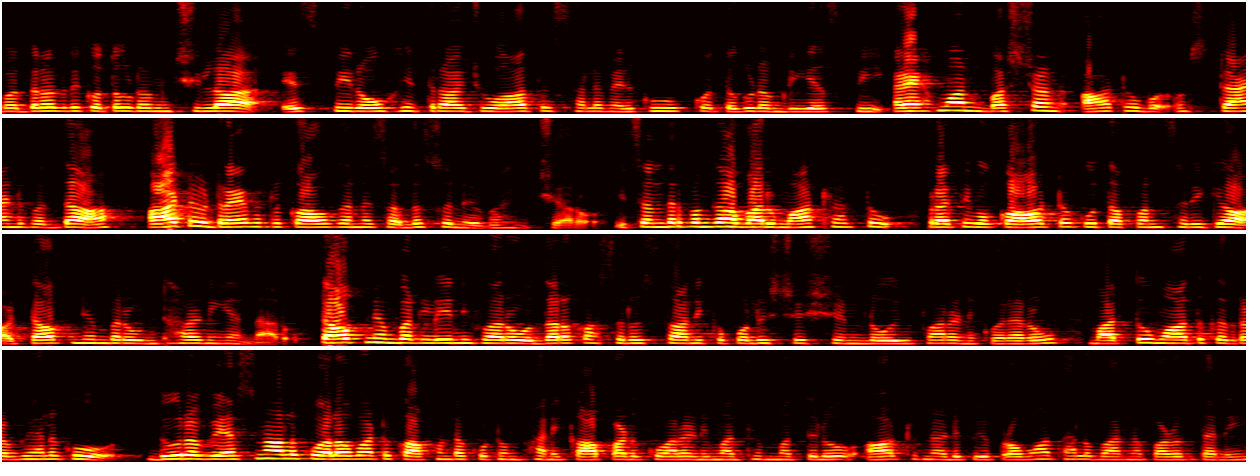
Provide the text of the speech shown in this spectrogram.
భద్రాద్రి కొత్తగూడెం జిల్లా ఎస్పీ రోహిత్ రాజు ఆదేశాల మేరకు Kothagudem DSP Rehman bus stand auto stand వద్ద ఆటో డ్రైవర్లకు అవగాహన సదస్సు నిర్వహించారు. ఈ సందర్భంగా వారు మాట్లాడుతూ ప్రతి ఒక్క ఆటోకు తప్పనిసరిగా టాప్ నెంబర్ ఉంటారని అన్నారు. టాప్ నెంబర్ లేని వారు దరఖాస్తును స్థానిక పోలీస్ స్టేషన్లో ఇవ్వాలని కోరారు. మత్తు మాదక ద్రవ్యాలకు దూర వ్యసనాలకు అలవాటు కాకుండా కుటుంబాన్ని కాపాడుకోవాలని మద్యం మత్తులో ఆటో నడిపి ప్రమాదాలు బారిన పడొద్దని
